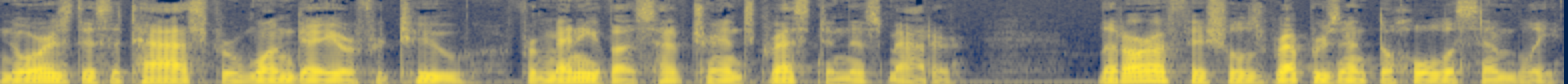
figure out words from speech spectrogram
Nor is this a task for one day or for two, for many of us have transgressed in this matter. Let our officials represent the whole assembly,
